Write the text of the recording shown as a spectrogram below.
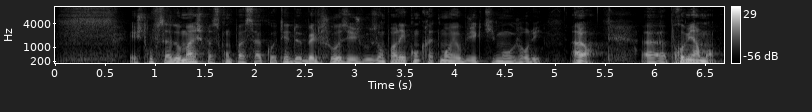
Et je trouve ça dommage parce qu'on passe à côté de belles choses et je vous en parler concrètement et objectivement aujourd'hui. Alors euh, premièrement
